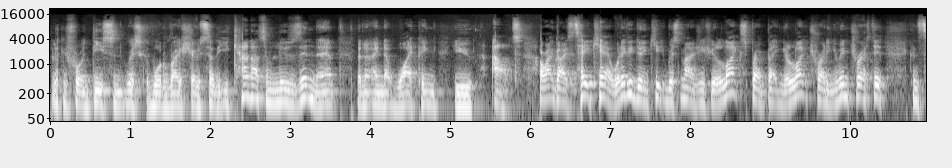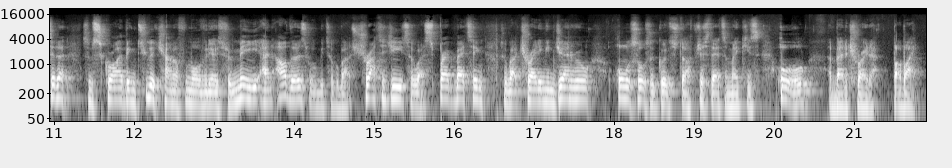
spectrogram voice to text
looking for a decent risk reward ratio so that you can have some losers in there that don't end up wiping you out. All right guys take care. Whatever you're doing keep risk managing. If you like spread betting you like trading you're interested consider subscribing to the channel for more videos from me and others where we talk about strategy talk about spread betting talk about trading in general all sorts of good stuff just there to make us all a better trader. Bye bye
